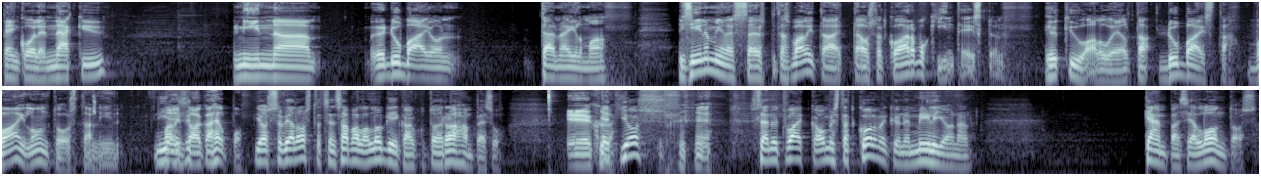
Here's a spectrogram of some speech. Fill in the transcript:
penkoille näkyy, niin äh, Dubai on täynnä ilmaa. Niin siinä mielessä, jos pitäisi valita, että ostatko arvokiinteistön ökyalueelta Dubaista vai Lontoosta, niin niin valinta on aika helppo. Jos sä vielä ostat sen samalla logiikalla kuin toi rahanpesu. Ee, kyllä. Et jos sä nyt vaikka omistat 30 miljoonan kämpän siellä Lontoossa,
